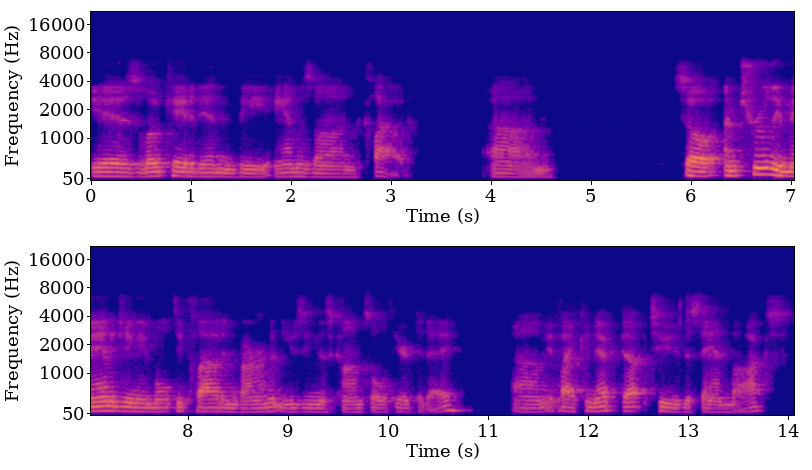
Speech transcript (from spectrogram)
is located in the Amazon cloud. Um, so I'm truly managing a multi-cloud environment using this console here today. Um, if I connect up to the sandbox,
